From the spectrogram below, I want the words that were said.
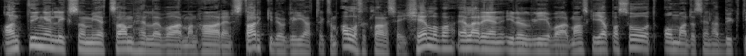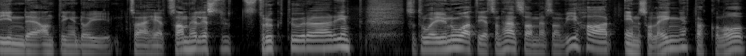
Antingen liksom i ett samhälle var man har en stark ideologi att liksom alla ska klara sig själva, eller i en ideologi var man ska hjälpas åt om man då sen har byggt in det antingen då i så här helt samhällsstrukturer eller inte. Så tror jag ju nog att i ett sånt här samhälle som vi har, än så länge, tack och lov,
